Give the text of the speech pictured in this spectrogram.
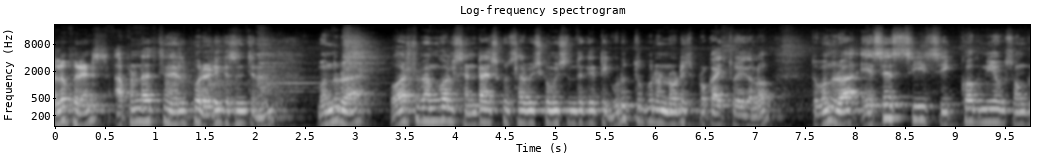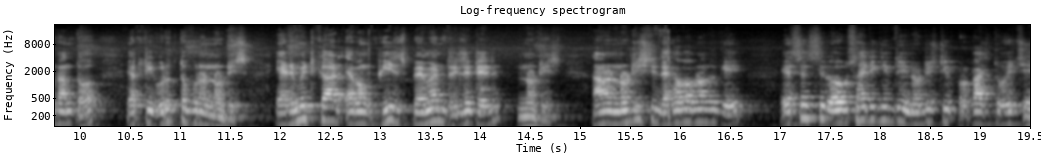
হ্যালো ফ্রেন্ডস আপনারা দেখছেন হেল্প ফর এডুকেশন চ্যানেল বন্ধুরা West Bengal Central School Service Commission থেকে একটি গুরুত্বপূর্ণ নোটিশ প্রকাশিত হয়ে গেল। তো বন্ধুরা এসএসসি শিক্ষক নিয়োগ সংক্রান্ত একটি গুরুত্বপূর্ণ নোটিশ অ্যাডমিট কার্ড এবং ফিজ পেমেন্ট রিলেটেড নোটিশ আমরা নোটিশটি দেখাবো আপনাদেরকে। এসএসসির ওয়েবসাইটে কিন্তু এই নোটিশটি প্রকাশিত হয়েছে।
